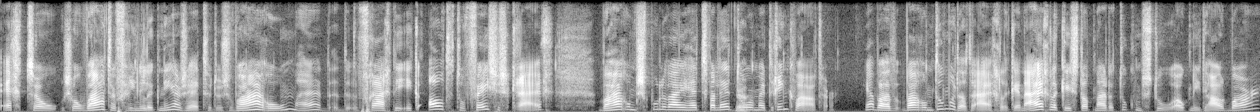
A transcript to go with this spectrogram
echt zo, zo watervriendelijk neerzetten. Dus waarom, hè, de, de, vraag die ik altijd op feestjes krijg, waarom spoelen wij het toilet door met drinkwater? Ja, waar, waarom doen we dat eigenlijk? En eigenlijk is dat naar de toekomst toe ook niet houdbaar.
